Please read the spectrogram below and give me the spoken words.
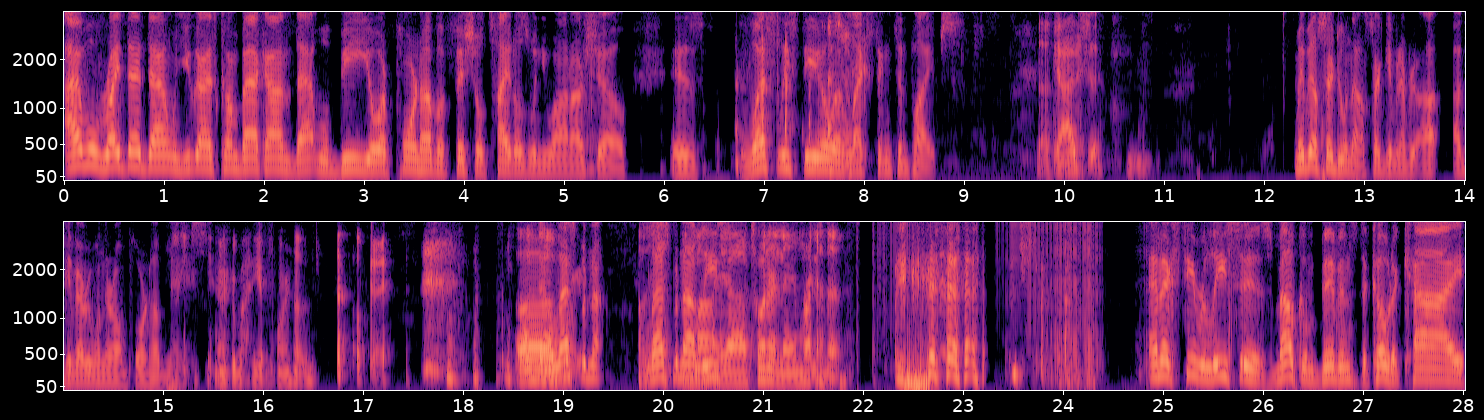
I I, will write that down when you guys come back on. That will be your Pornhub official titles when you are on our show. Is Wesley Steele and Lexington Pipes. That's Gotcha. Maybe I'll start doing that. I'll start giving every. I'll, I'll give everyone their own Pornhub names. Everybody a Pornhub. okay. Uh, last but not last but not My, least, uh, Twitter name right to that. NXT releases Malcolm Bivens, Dakota Kai,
